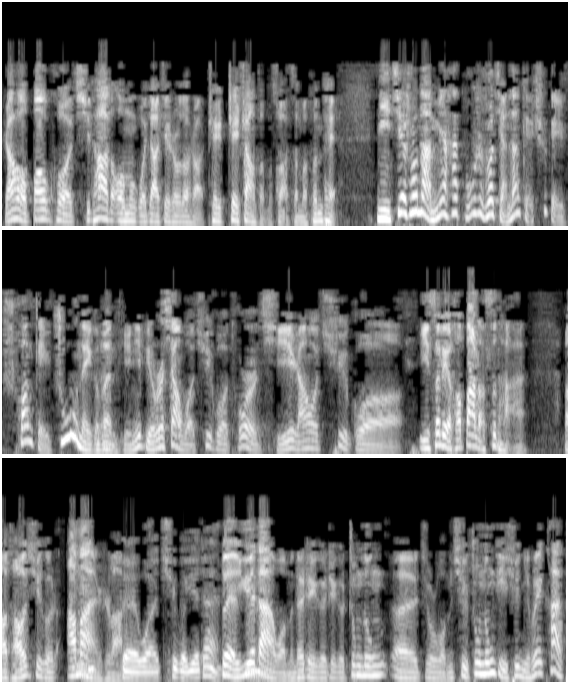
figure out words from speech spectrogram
然后包括其他的欧盟国家接收多少？这这账怎么算？怎么分配？你接收难民还不是说简单给吃给穿给住那个问题？你比如说像我去过土耳其，然后去过以色列和巴勒斯坦，老陶去过阿曼是吧？对我去过约旦，对约旦，我们的这个这个中东，呃，就是我们去中东地区，你会看，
